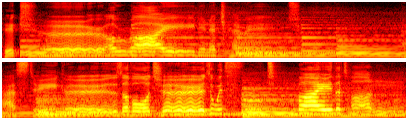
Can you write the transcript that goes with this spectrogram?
Picture a ride in a carriage past acres of orchards with fruit by the ton.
